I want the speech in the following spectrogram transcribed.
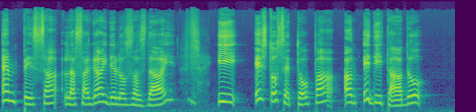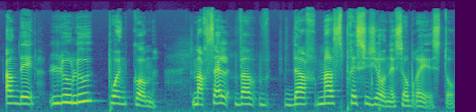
empieza la saga de los Asdai y esto se topa en editado en de lulu.com. Marcel va dar más precisiones sobre esto.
